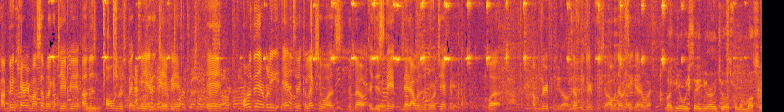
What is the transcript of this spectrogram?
I've been carrying myself like a champion. Others always respected me as a champion. And only thing that really added to the collection was the belt. It just stamped that I was a world champion. But I'm grateful though. I'm definitely grateful. So I would never take that away. Like you always say, you earned yours from the muscle.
